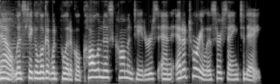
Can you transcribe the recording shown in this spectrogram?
Now, let's take a look at what political columnists, commentators, and editorialists are saying today.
